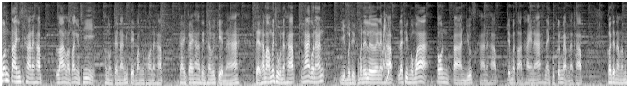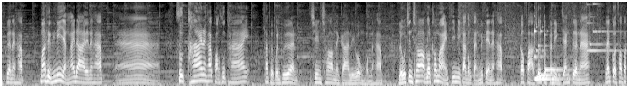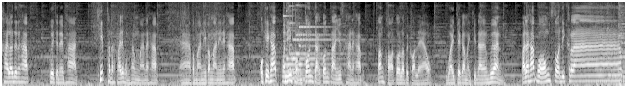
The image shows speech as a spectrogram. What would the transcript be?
ต้นตาลยุทธคานะครับร้านเราตั้งอยู่ที่ถนนกาญจนาพิเศษบางบัวทองนะครับใกล้ๆห้างเซ็นทรัลเวเกตนะ แต่ถ้ามาไม่ถูกนะครับง่ายกว่านั้นหยิบมือถือขึ้นมาได้เลยนะครับและพิมพ์คำว่าต้นตาลยุทธคานะครับเป็นภาษาไทยนะใน Google Map นะครับก็จะนำนำเพื่อนๆนะครับมาถึงที่นี่อย่างง่ายดายเลยนะครับอ่าสุดท้ายนะครับของสุดท้าย ถ้าเผื่อเพื่อนๆ ชื่นชอบในการรีวิวของผมนะครับ หรือว่าชื่นชอบรถเข้าใหม่ที่มีการตกแต่งพิเศษนะครับ ก็ฝากช่วยกดกระดิ่งแจ้งเตือนนะ และกดซับสไครต์เราด้วยนะครับ เพื่อจะได้พลาดคลิปถัดไปที่ผมทำมานะครับอ่าประมาณนี้ประมาณนี้นะครับ โอเคครับ วันนี้ผมต้นจากต้นตาลยุทธคานะครับ ต้องขอตัวเราไปก่อนแล้ว ไว้เจอกันใหม่คลิปหน้าเพื่อนๆ ไปแล้วครับผม สวัสดีครับ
